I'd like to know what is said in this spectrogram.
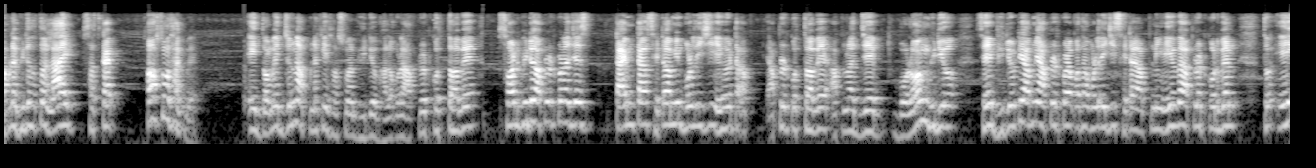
আপনার ভিডিও সবসময় লাইক সাবস্ক্রাইব সবসময় থাকবে। এই দমের জন্য আপনাকে সবসময় ভিডিও ভালো করে আপলোড করতে হবে। শর্ট ভিডিও আপলোড করার যে টাইমটা সেটাও আমি বলে দিয়েছি এইভাবে আপলোড করতে হবে। আপনার যে লং ভিডিও সেই ভিডিওটি আপনি আপলোড করার কথা বলে দিয়েছি, সেটা আপনি এইভাবে আপলোড করবেন। তো এই,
